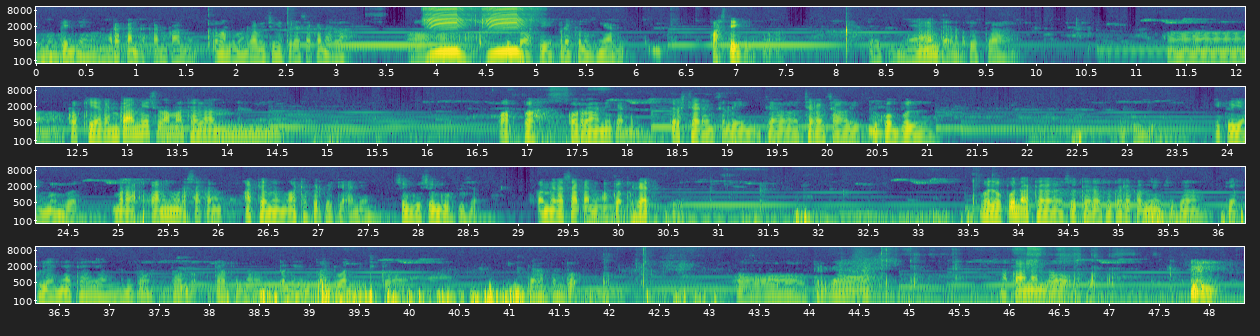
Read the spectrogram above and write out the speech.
mungkin yang rekan-rekan kami teman-teman kami juga dirasakan adalah eh, situasi perekonomian. Pasti. Eh, perekonomian dan juga eh, kegiatan kami selama dalam wabah corona ini kan terus jarang seling ja- jarang sekali berkumpul. Jadi itu yang membuat kami merasakan ada memang ada perbedaan yang sungguh-sungguh bisa kami rasakan agak berat walaupun ada saudara-saudara kami yang juga tiap bulannya ada yang ini kok ada, ada pen- pengirim bantuan juga dalam bentuk oh, beras makanan lauk.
